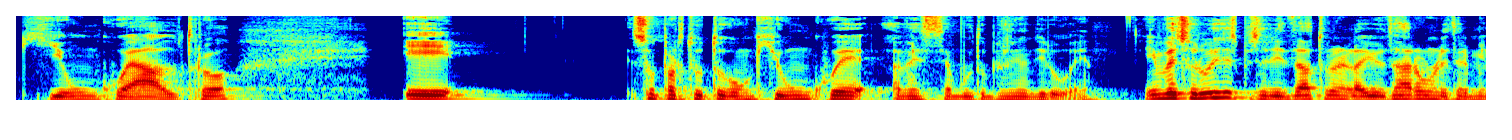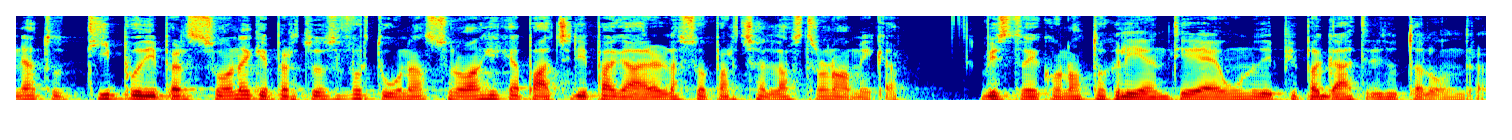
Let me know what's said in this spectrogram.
chiunque altro e soprattutto con chiunque avesse avuto bisogno di lui. Invece lui si è specializzato nell'aiutare un determinato tipo di persone che per sua sfortuna sono anche capaci di pagare la sua parcella astronomica, visto che con otto clienti è uno dei più pagati di tutta Londra.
